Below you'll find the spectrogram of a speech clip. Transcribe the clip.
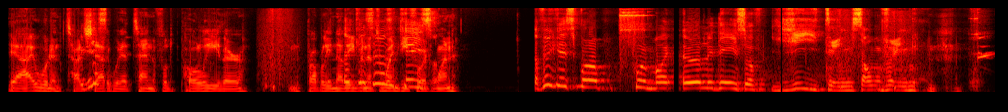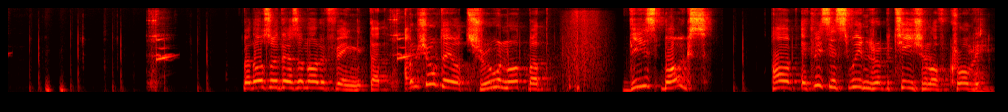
yeah, I wouldn't touch guess- that with a 10 foot pole either. Probably not I even a guess in 20 case- foot one. I think it's more for my early days of yeeting something. but also, there's another thing that I'm sure they are true or not, but these bugs have, at least in Sweden, a reputation of crawling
